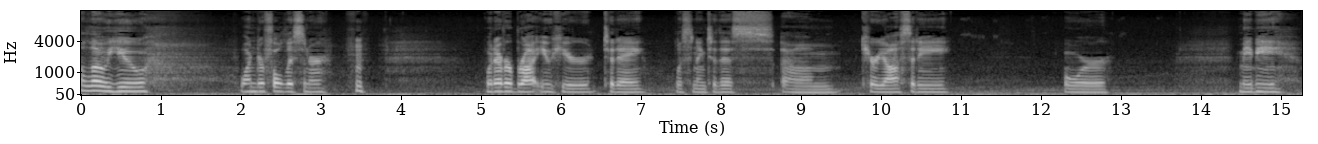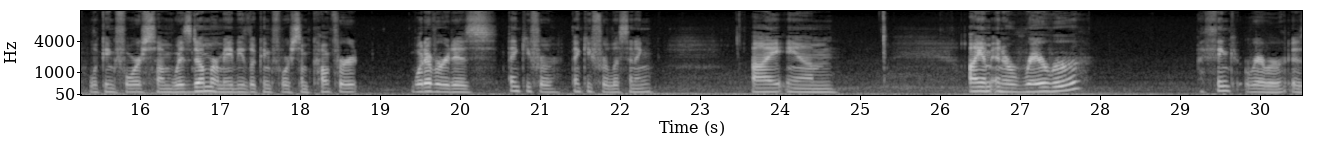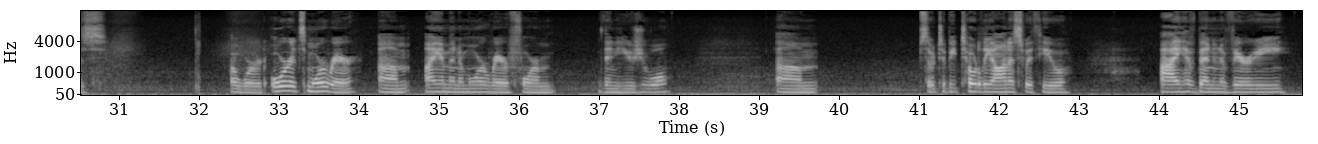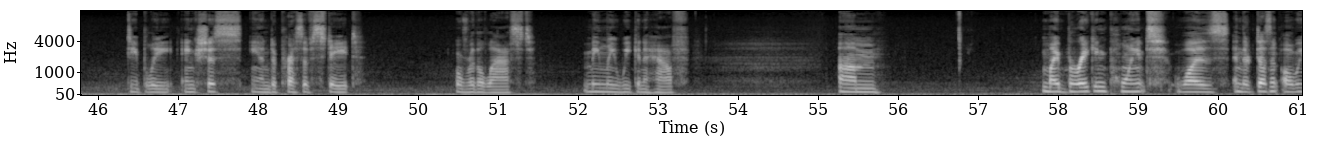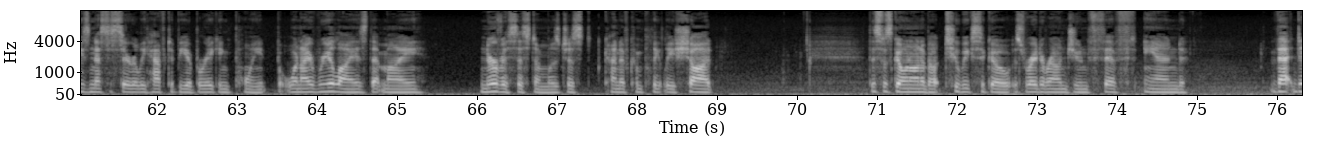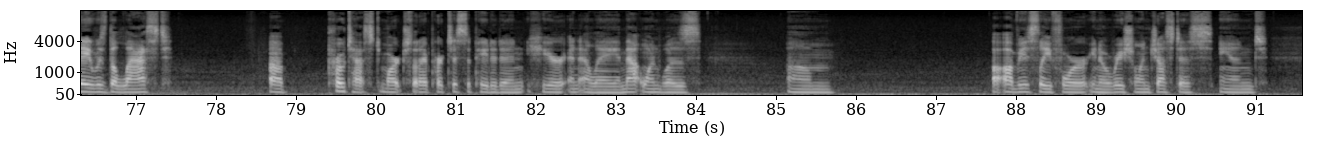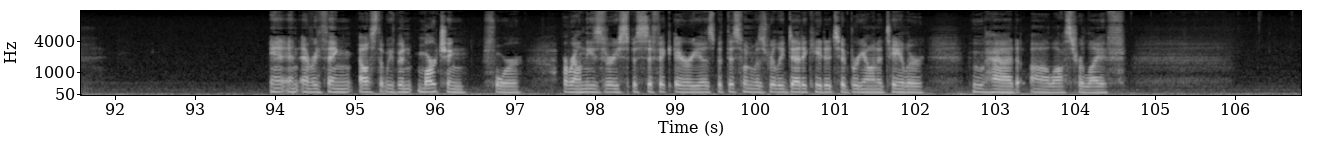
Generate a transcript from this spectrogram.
Hello, you wonderful listener. Whatever brought you here today, listening to this um, curiosity, or maybe looking for some wisdom, or maybe looking for some comfort, whatever it is. Thank you for thank you for listening. I am I am in a rarer I think rarer is a word, or it's more rare. Um, I am in a more rare form than usual. Um, so, to be totally honest with you, I have been in a very deeply anxious and depressive state over the last mainly week and a half. Um, my breaking point was, and there doesn't always necessarily have to be a breaking point, but when I realized that my nervous system was just kind of completely shot. This was going on about two weeks ago. It was right around June 5th, and that day was the last uh, protest march that I participated in here in LA, and that one was um, obviously for you know racial injustice and and, and everything else that we've been marching for around these very specific areas. But this one was really dedicated to breonna taylor who had uh, lost her life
